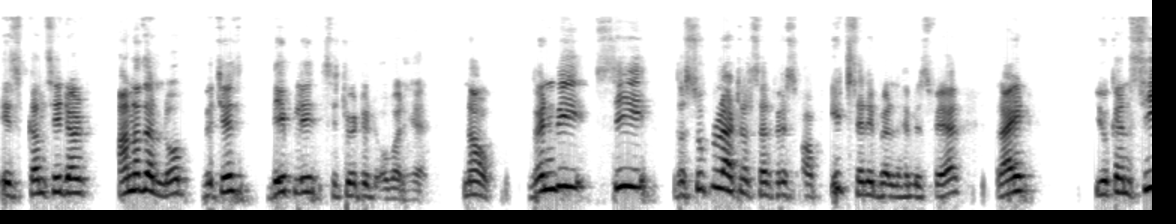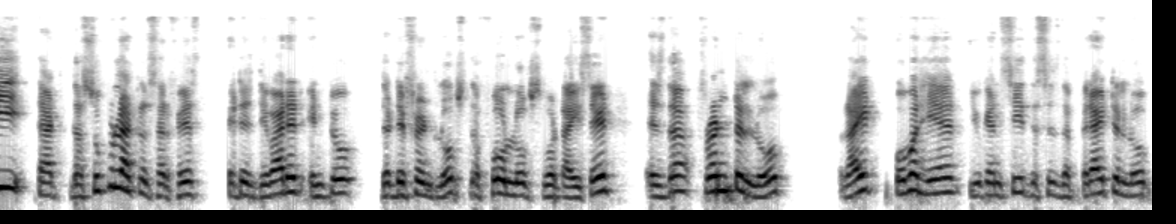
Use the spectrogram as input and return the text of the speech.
is considered another lobe which is deeply situated over here. Now, when we see the supralateral surface of each cerebral hemisphere, right, you can see that the supralateral surface, it is divided into the different lobes. The four lobes, what I said, is the frontal lobe, right? Over here, you can see this is the parietal lobe,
